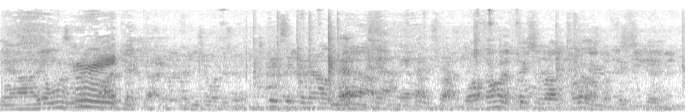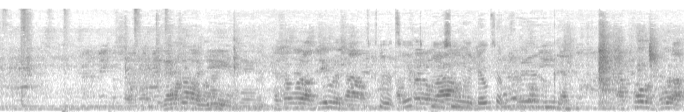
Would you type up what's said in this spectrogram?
Yeah, I don't wanna make a Alright. project out of it, I just wanted to. fix it for now. That's it? You just need to build something for you? Okay. I'll pull the wood up.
